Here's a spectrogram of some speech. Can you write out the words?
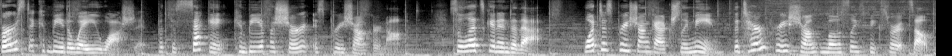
First, it can be the way you wash it, but the second can be if a shirt is pre-shrunk or not. So let's get into that. What does pre-shrunk actually mean? The term pre-shrunk mostly speaks for itself,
